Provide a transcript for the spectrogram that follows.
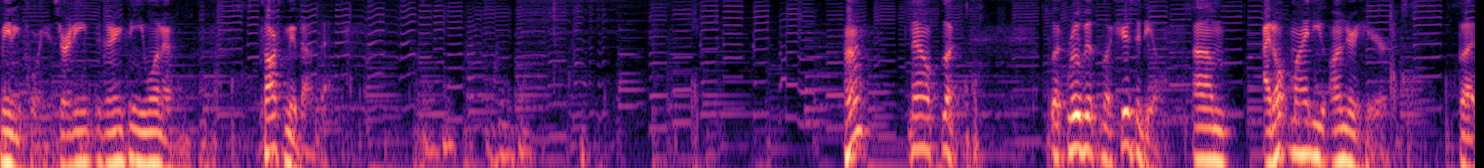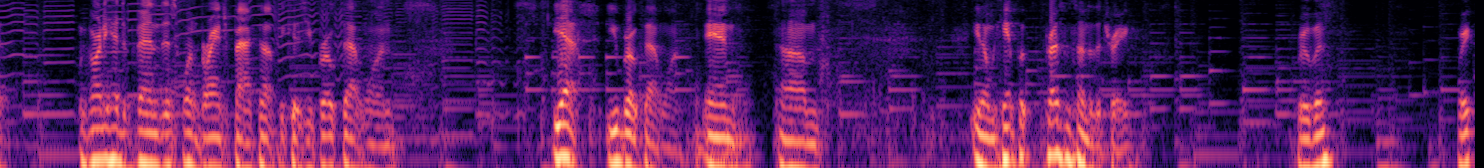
meaning for you. Is there any? Is there anything you want to talk to me about that? Huh? Now look, look, Reuben. Look, here's the deal. Um, I don't mind you under here, but we've already had to bend this one branch back up because you broke that one. Yes, you broke that one. And, um, you know, we can't put presents under the tree. Reuben? Wait,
